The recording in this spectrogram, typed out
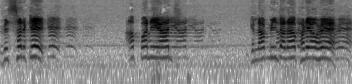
ਵਿਸਰ ਕੇ ਆਪਾਂ ਨੇ ਅੱਜ ਗੁਲਾਮੀ ਦਾ ਰਾਹ ਫੜਿਆ ਹੋਇਆ ਹੈ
